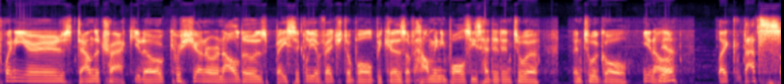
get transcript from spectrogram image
20 years down the track, you know, Cristiano Ronaldo's basically a vegetable because of how many balls he's headed into a, into a goal, you know? Yeah. Like, that's,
